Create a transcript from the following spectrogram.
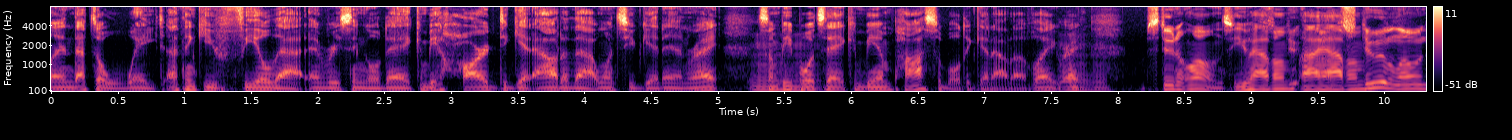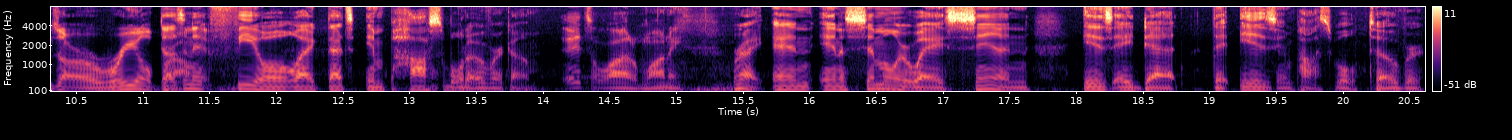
And that's a weight. I think you feel that every single day. It can be hard to get out of that once you get in, right? Mm-hmm. Some people would mm-hmm. say it can be impossible to get out of, like, mm-hmm. right? Student loans, you have them. Stu- I have them. Student loans are a real. Problem. Doesn't it feel like that's impossible to overcome? It's a lot of money, right? And in a similar way, sin is a debt that is impossible to over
